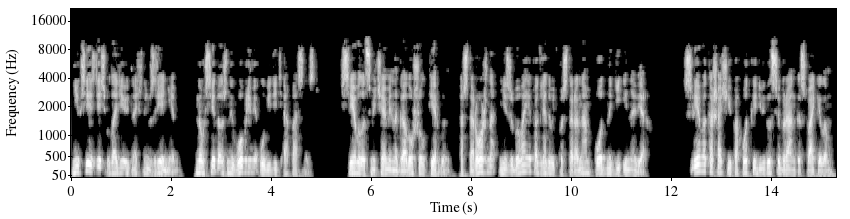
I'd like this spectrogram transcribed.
Не все здесь владеют ночным зрением, но все должны вовремя увидеть опасность. Всеволод с мечами наголо шел первым, осторожно, не забывая поглядывать по сторонам, под ноги и наверх. Слева кошачьей походкой двигался Бранко с факелом,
